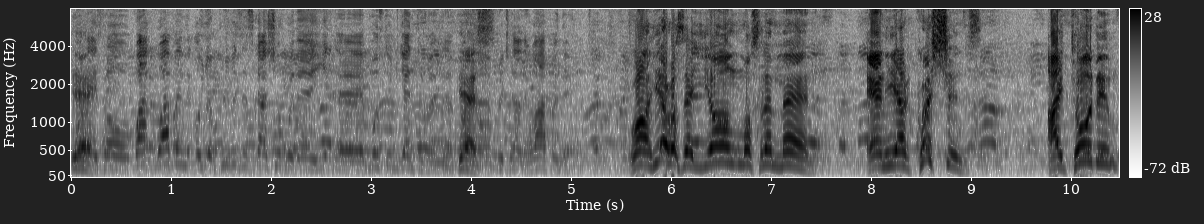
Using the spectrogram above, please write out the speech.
yeah. So what, what happened on your previous discussion with a uh, Muslim gentleman? Yes. What happened there? Well, here was a young Muslim man, and he had questions. I told him,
